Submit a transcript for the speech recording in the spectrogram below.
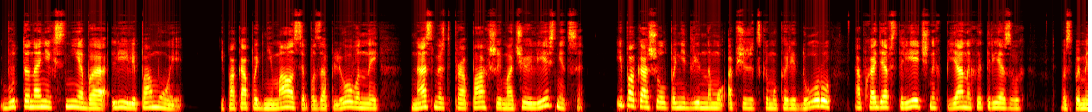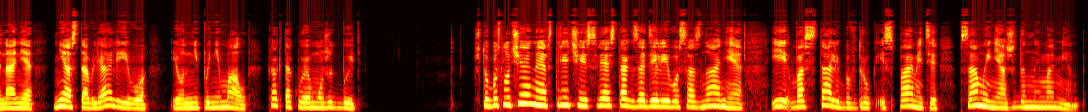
будто на них с неба лили помои, и пока поднимался по заплеванной, насмерть пропахшей мочой лестнице, и пока шел по недлинному общежитскому коридору, обходя встречных, пьяных и трезвых, воспоминания не оставляли его, и он не понимал, как такое может быть, чтобы случайная встреча и связь так задели его сознание и восстали бы вдруг из памяти в самый неожиданный момент.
